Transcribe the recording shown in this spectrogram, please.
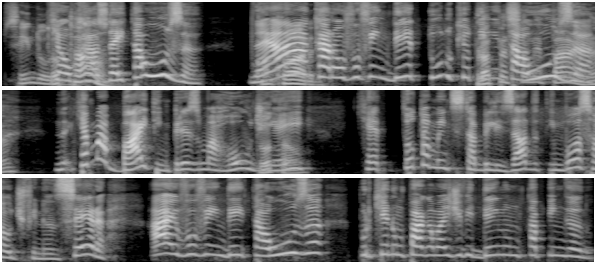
Sem que dúvida. é o Total. caso da Itaúsa. Né? Ah. Carol, eu vou vender tudo que eu tenho em Itaúsa né? né, que é uma baita empresa, uma holding Total. aí, que é totalmente estabilizada, tem boa saúde financeira. Ah, eu vou vender Itaúsa porque não paga mais dividendo, não tá pingando.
